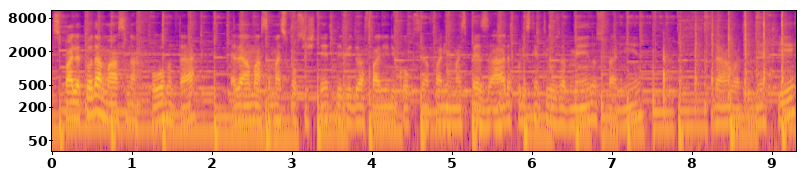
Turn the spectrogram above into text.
espalha toda a massa na forma, tá? Ela é uma massa mais consistente devido à farinha de coco ser uma farinha mais pesada, por isso que a gente usa menos farinha. Dá uma batidinha aqui.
